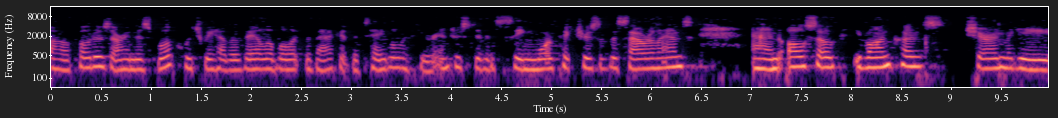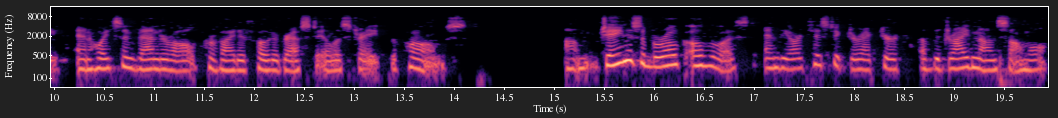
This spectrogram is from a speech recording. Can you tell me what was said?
uh, photos are in this book, which we have available at the back at the table if you're interested in seeing more pictures of the Sourlands. And also, Yvonne Kuntz, Sharon McGee, and Hoytson Vanderwall provided photographs to illustrate the poems. Um, Jane is a Baroque oboist and the artistic director of the Dryden Ensemble,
